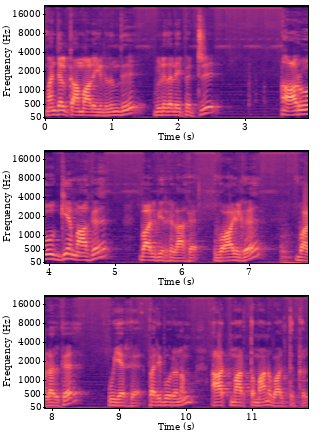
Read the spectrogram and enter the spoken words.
மஞ்சள் காமாலையிலிருந்து விடுதலை பெற்று ஆரோக்கியமாக வாழ்வீர்களாக. வாழ்க வளர்க உயர்க. பரிபூரணம் ஆத்மார்த்தமான வாழ்த்துக்கள்.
